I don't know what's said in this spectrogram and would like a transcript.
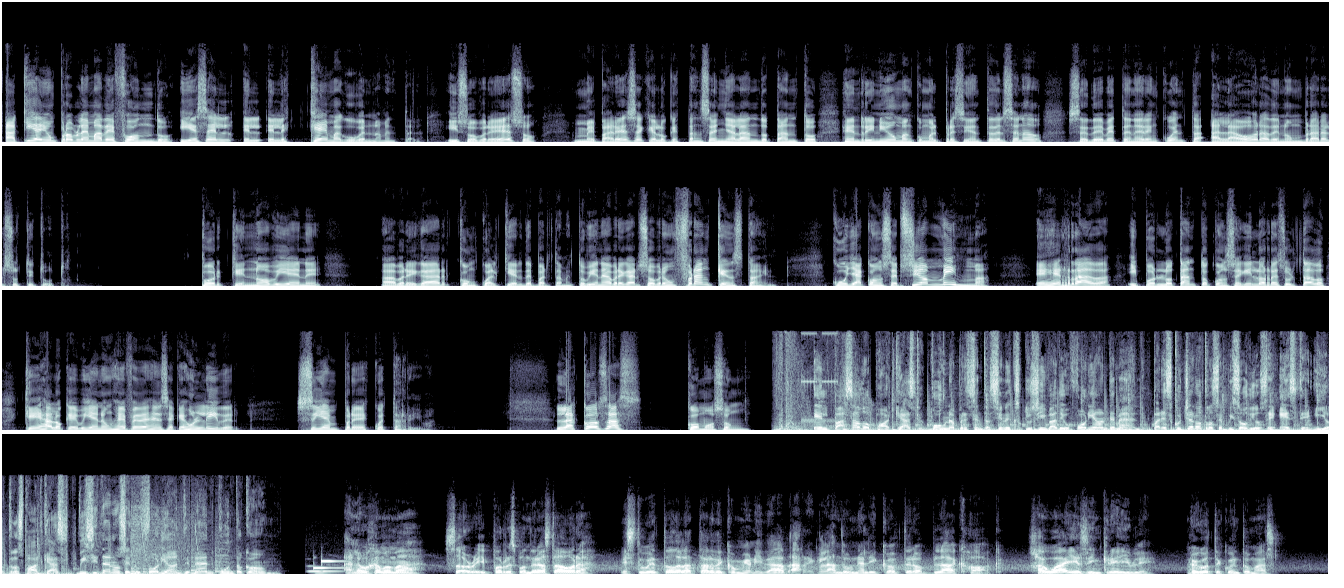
aquí hay un problema de fondo y es el, esquema gubernamental. Y sobre eso me parece que lo que están señalando tanto Henry Newman como el presidente del Senado se debe tener en cuenta a la hora de nombrar al sustituto. Porque no viene a bregar con cualquier departamento, viene a bregar sobre un Frankenstein cuya concepción misma es errada y por lo tanto conseguir los resultados que es a lo que viene un jefe de agencia, que es un líder, siempre es cuesta arriba. Las cosas como son. El pasado podcast fue una presentación exclusiva de Euphoria On Demand. Para escuchar otros episodios de este y otros podcasts, visítanos en euphoriaondemand.com. Aloha mamá. Sorry por responder hasta ahora. Estuve toda la tarde con mi unidad arreglando un helicóptero Black Hawk. Hawái es increíble. Luego te cuento más.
